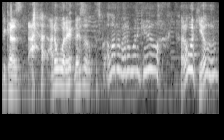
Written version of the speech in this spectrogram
because I, I don't want to. There's a there's a lot of them I don't want to kill. I don't want to kill him.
